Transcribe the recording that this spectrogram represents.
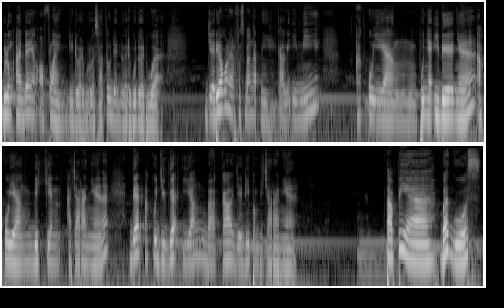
belum ada yang offline di 2021 dan 2022. Jadi aku nervous banget nih kali ini aku yang punya idenya, aku yang bikin acaranya dan aku juga yang bakal jadi pembicaranya. Tapi ya bagus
